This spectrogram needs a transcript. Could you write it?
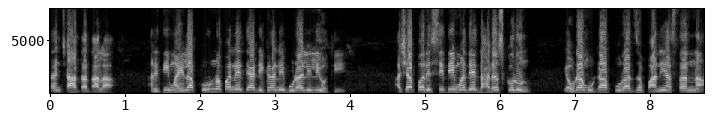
त्यांच्या हातात आला आणि ती महिला पूर्णपणे त्या ठिकाणी बुडालेली होती. अशा परिस्थितीमध्ये धाडस करून एवढा मोठा पुराचं पाणी असताना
